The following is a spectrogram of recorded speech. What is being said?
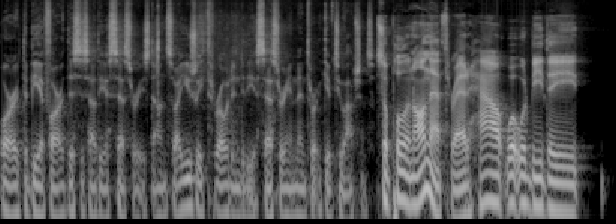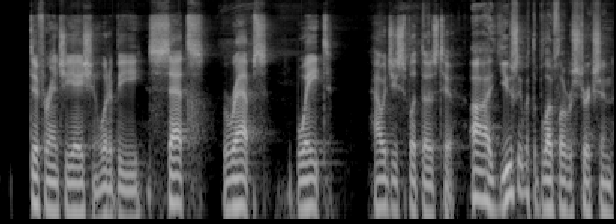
or the BFR, this is how the accessory is done. So I usually throw it into the accessory and then throw, give two options. So pulling on that thread, how what would be the differentiation? Would it be sets, reps, weight? How would you split those two? Uh, usually with the blood flow restriction,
